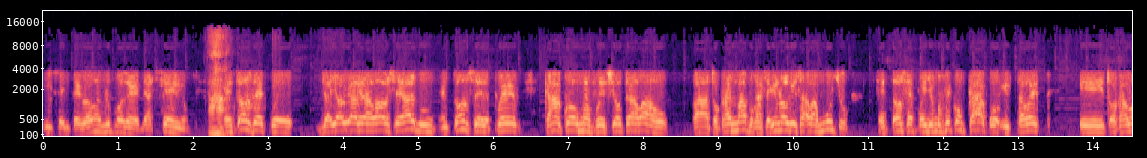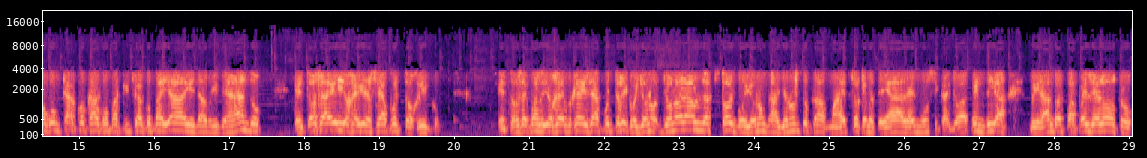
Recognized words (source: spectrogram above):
y, se integró en el grupo de, Arsenio. Entonces, pues, ya yo había grabado ese álbum. Entonces, después, Caco me ofreció trabajo para tocar más, porque Arsenio no guisaba mucho. Entonces, pues yo me fui con Caco y estaba y tocamos con Caco, Caco para aquí, Caco para allá, y estaba viajando. Entonces ahí yo regresé a Puerto Rico. Entonces cuando yo regresé a Puerto Rico, yo no, yo no era un lector, porque yo nunca, yo no tocaba maestro que me tenía a leer música. Yo atendía mirando el papel del otro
